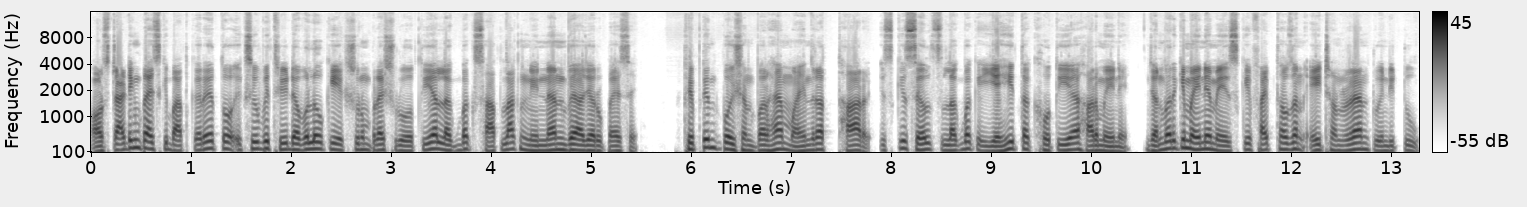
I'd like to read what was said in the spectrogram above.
और स्टार्टिंग प्राइस की बात करें तो एक्सयूवी थ्री डबल की एक शोरूम प्राइस शुरू होती है लगभग सात लाख निन्यानवे हज़ार रुपए से। फिफ्टीन पोजीशन पर है महिंद्रा थार, इसकी सेल्स लगभग यही तक होती है हर महीने। जनवरी के महीने में इसकी five thousand eight hundred and twenty two,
